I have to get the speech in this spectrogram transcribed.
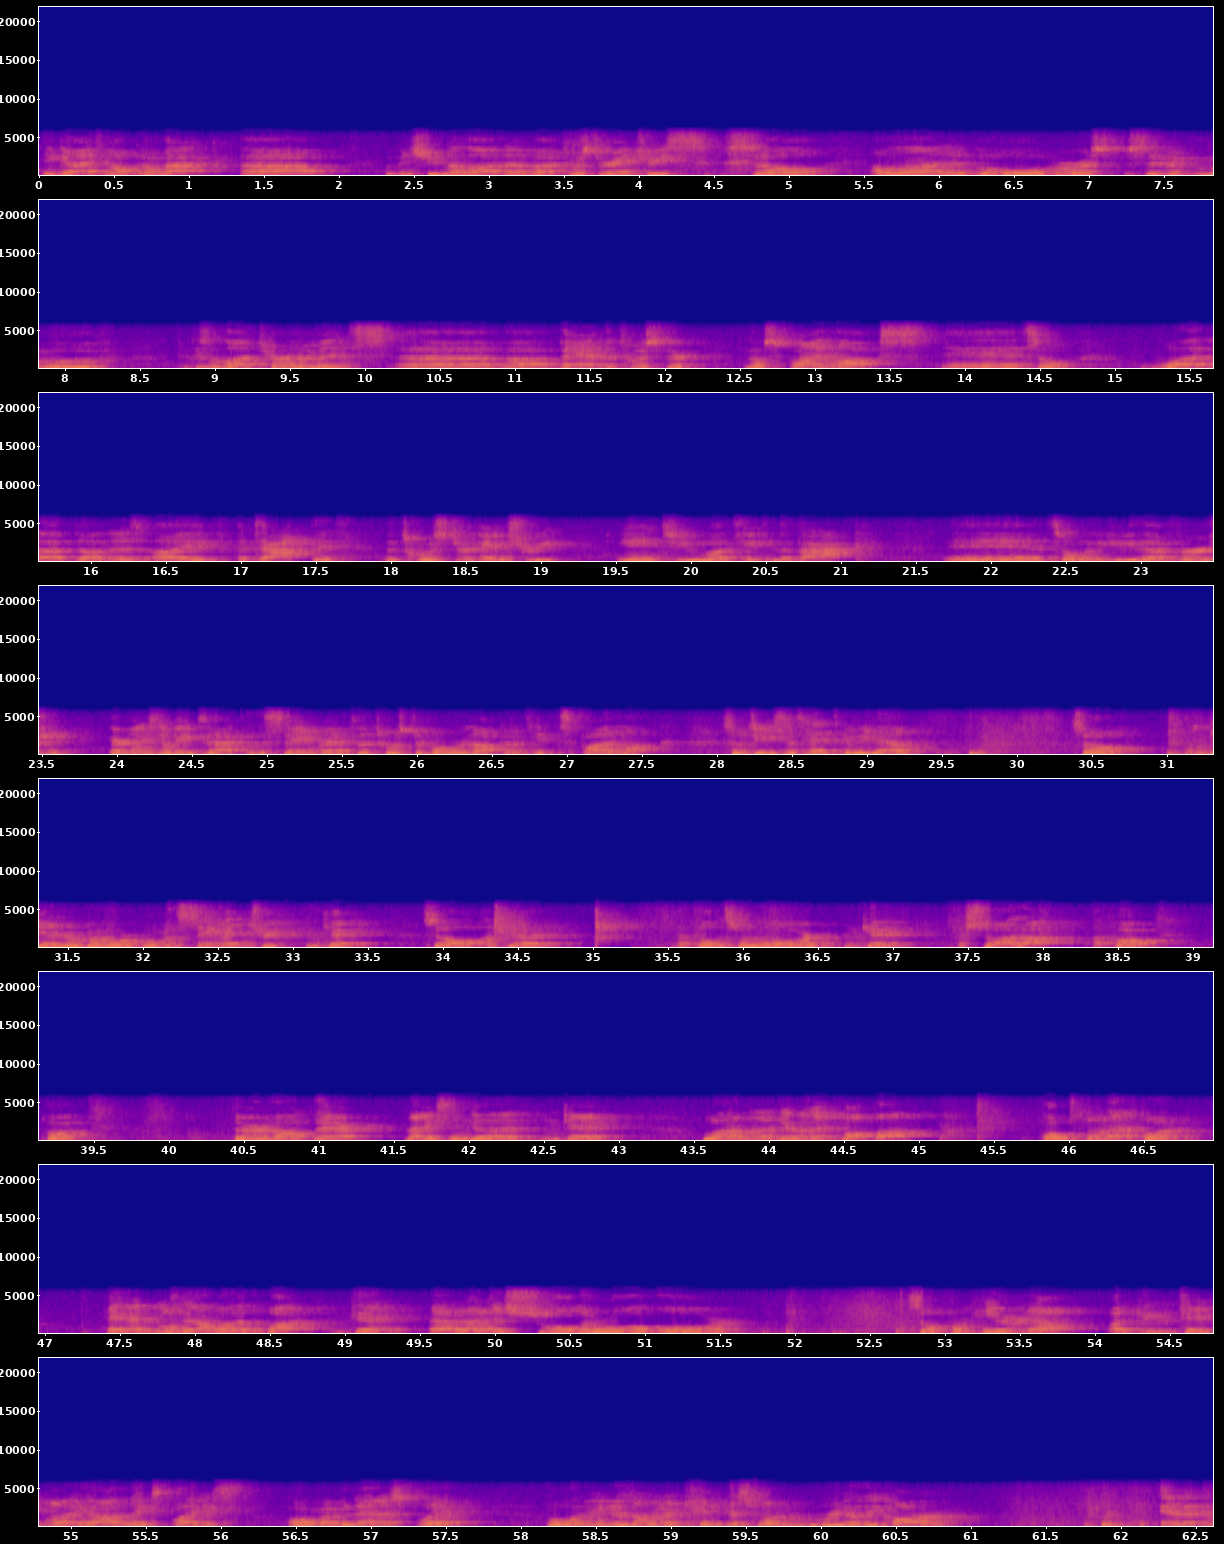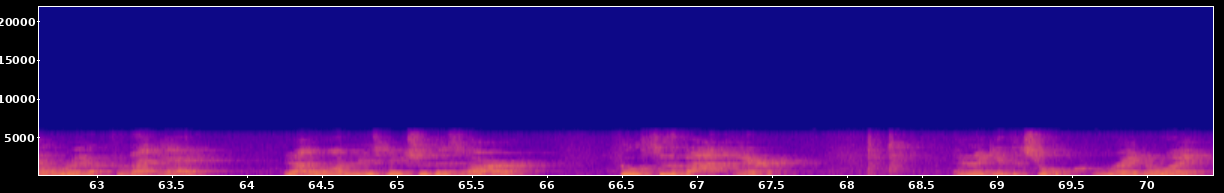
Hey guys, welcome back. Uh, we've been shooting a lot of uh, twister entries, so I want to go over a specific move because a lot of tournaments uh, have uh, banned the twister, no spine locks, and so what I've done is I've adapted the twister entry into uh, taking the back. And so I'm going to give you that version. Everything's going to be exactly the same right up to the twister, but we're not going to take the spine lock. So Jason's head's going to be down. So, again, we're going to work over the same entry, okay? So, I'm good. I pull this one over, okay? I shot up, I hooked, hooked. Third hook there, nice and good, okay? What I'm going to do is I pop up, post on that foot, hand goes down by the butt, okay? And I just shoulder roll over. So from here now, I can take my uh, leg splice or my banana split, but what I'm going to do is I'm going to kick this one really hard. And I come right up for that head. And I want to just make sure this arm goes to the back here. And I get the choke right away.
